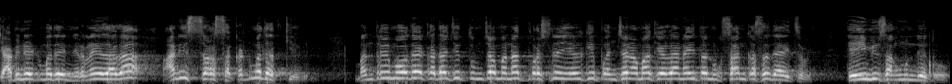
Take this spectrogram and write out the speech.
कॅबिनेटमध्ये निर्णय झाला आणि सरसकट मदत केली. मंत्री महोदय कदाचित तुमच्या मनात प्रश्न येईल की पंचनामा केला नाही तर नुकसान कसं द्यायचं? तेही मी सांगून देतो.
